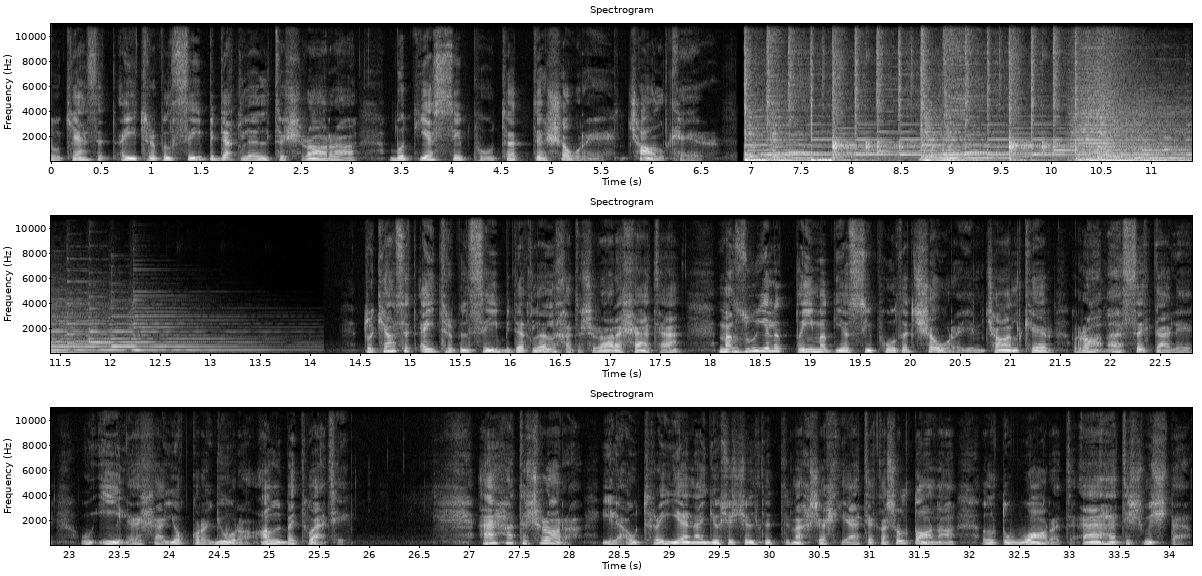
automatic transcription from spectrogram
تو to أي تريبل سي بدقلل تشرارا بوت يسي but jessi putat كير. تو تكاسة أي تريبل سي بدقلل خاتشرارا خاتا. مغزوية للطيمة يسي بوثة شورة ين تشايل كير رابع و إيلي خا يقرأ يورا ألبتواتي. آها تشرارة. إلى أوتريانا يوششلتت مخشخيات قسلطانة الطوارة آها تشمشتا.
